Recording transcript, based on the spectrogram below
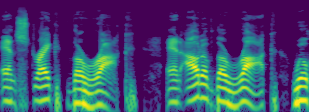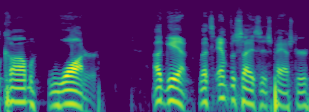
and strike the rock, and out of the rock will come water. Again, let's emphasize this, Pastor.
